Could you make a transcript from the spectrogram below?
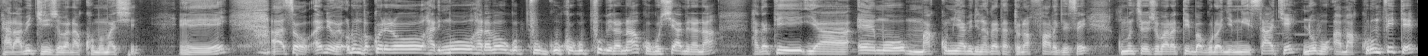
Hari abikirije banakoma amashyi? So anyway urumva ko rero harimo harabaho uko gupfubirana uko gushyamirana hagati ya emu makumyabiri na gatatu na fargese ku munsi w'ejo baratimbaguranye mu isake n'ubu amakuru mfite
